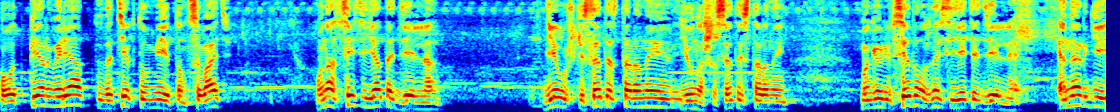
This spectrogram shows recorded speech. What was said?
Вот первый ряд – это те, кто умеет танцевать. У нас все сидят отдельно. Девушки с этой стороны, юноши с этой стороны. Мы говорим, все должны сидеть отдельно. Энергии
